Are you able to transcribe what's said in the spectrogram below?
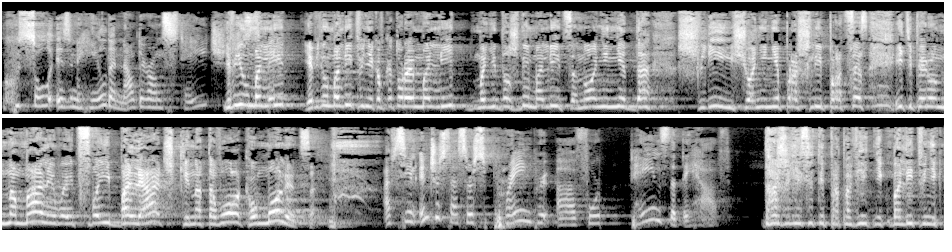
whose soul isn't healed and now they're on stage? Я видел, молит, я видел молитвенников, которые молит, они должны молиться, но они не дошли еще, они не прошли процесс, и теперь он намаливает свои болячки на того, о ком молится. I've seen intercessors praying uh, for pains that they have. Даже если ты проповедник, молитвенник,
